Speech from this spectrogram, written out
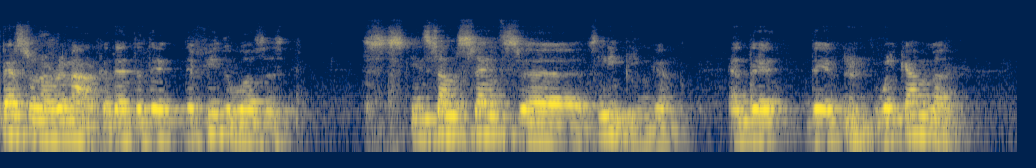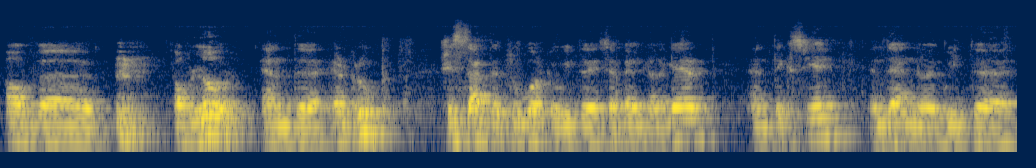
personal remark that the, the field was uh, in some sense uh, sleeping, and the, the welcome of, uh, of Laure and uh, her group, she started to work with Isabelle Gallagher and Texier, and then uh, with uh,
